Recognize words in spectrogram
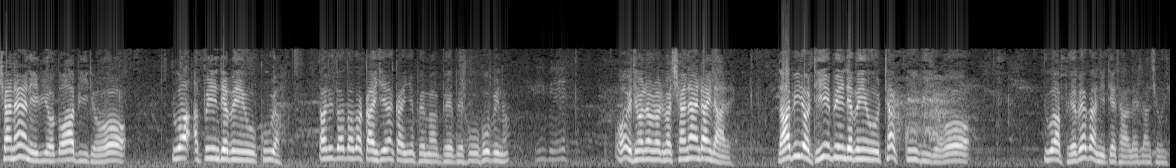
ခြံနှန်းကနေပြီးတော့သွားပြီးတော့ तू ကအပင်တစ်ပင်ကိုကူးတာတာလီတော့တော့ကင်ချင်းကင်ချင်းဖယ်မှာဘယ်ဘယ်ဟိုဟိုပင်နော်ဒီပဲဩအဲ့ဒီမှာတော့ဒီမှာခြံနှန်းအတိုင်းလာတယ်လာပြီးတော့ဒီအပင်တစ်ပင်ကိုထပ်ကူးပြီးတော့ तू ကဘယ်ဘက်ကနေတက်ထားလဲလှချိုးကြီး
